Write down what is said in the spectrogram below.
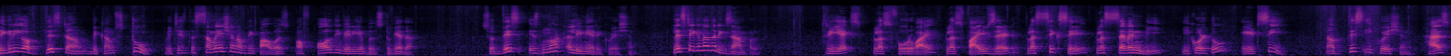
degree of this term becomes 2 which is the summation of the powers of all the variables together. So, this is not a linear equation. Let us take another example 3x plus 4y plus 5z plus 6a plus 7b equal to 8c. Now, this equation has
